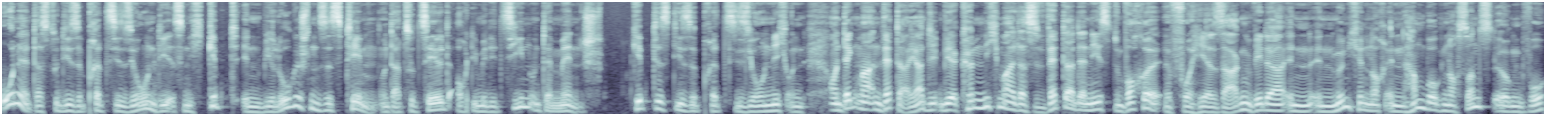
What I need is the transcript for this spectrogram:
ohne dass du diese Präzision, die es nicht gibt in biologischen Systemen, und dazu zählt auch die Medizin und der Mensch, gibt es diese Präzision nicht. Und, und denk mal an Wetter, ja. Wir können nicht mal das Wetter der nächsten Woche äh, vorhersagen, weder in, in München noch in Hamburg noch sonst irgendwo.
